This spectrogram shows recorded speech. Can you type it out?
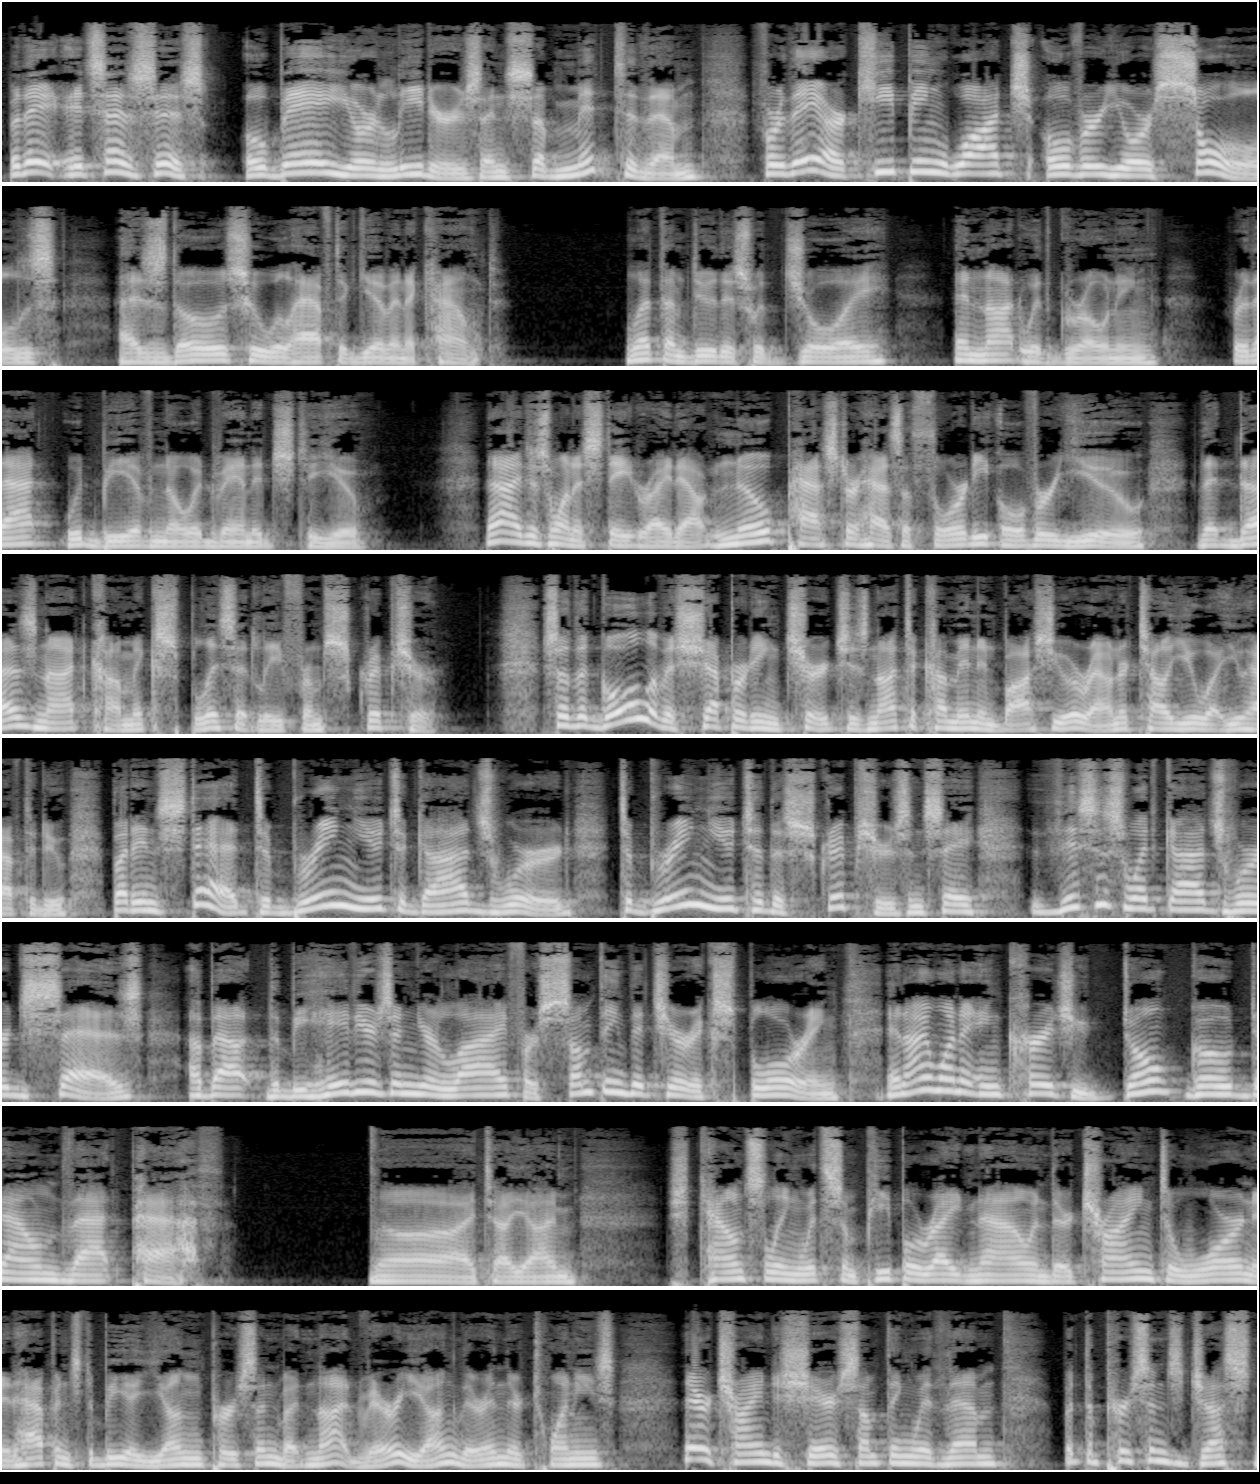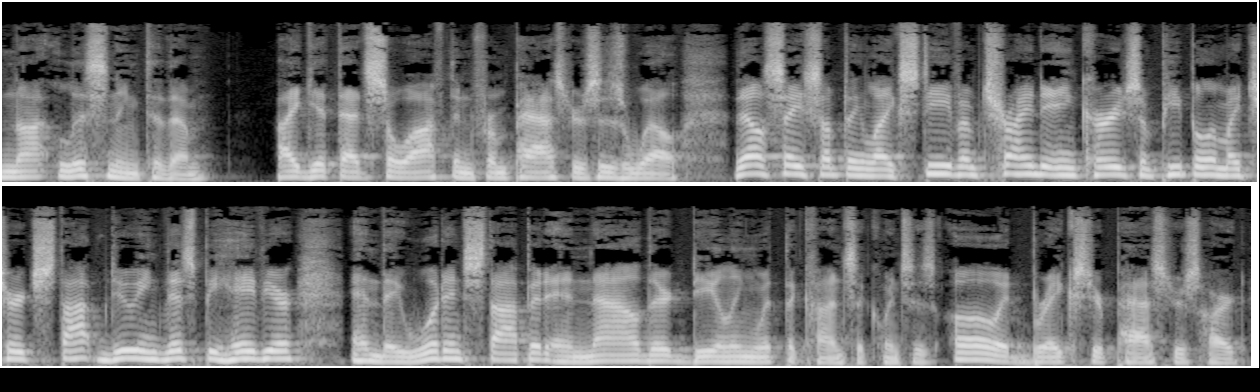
But they, it says this, obey your leaders and submit to them, for they are keeping watch over your souls as those who will have to give an account. Let them do this with joy and not with groaning, for that would be of no advantage to you. Now, I just want to state right out no pastor has authority over you that does not come explicitly from Scripture. So the goal of a shepherding church is not to come in and boss you around or tell you what you have to do, but instead to bring you to God's word, to bring you to the scriptures and say, this is what God's word says about the behaviors in your life or something that you're exploring. And I want to encourage you, don't go down that path. Oh, I tell you, I'm counseling with some people right now and they're trying to warn. It happens to be a young person, but not very young. They're in their 20s. They're trying to share something with them, but the person's just not listening to them. I get that so often from pastors as well. They'll say something like, Steve, I'm trying to encourage some people in my church, stop doing this behavior, and they wouldn't stop it, and now they're dealing with the consequences. Oh, it breaks your pastor's heart.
